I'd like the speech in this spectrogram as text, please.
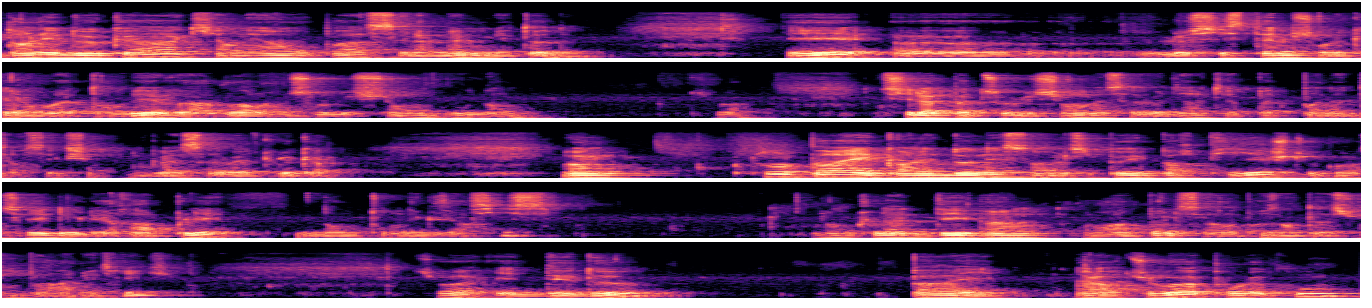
Dans les deux cas, qu'il y en ait un ou pas, c'est la même méthode. Et euh, le système sur lequel on va tomber va avoir une solution ou non. S'il n'a pas de solution, ben, ça veut dire qu'il n'y a pas de point d'intersection. Donc là, ça va être le cas. Donc, toujours pareil, quand les données sont un petit peu éparpillées, je te conseille de les rappeler dans ton exercice. Donc là, D1, on rappelle sa représentation paramétrique. Tu vois, et D2, pareil. Alors tu vois, pour le coup,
